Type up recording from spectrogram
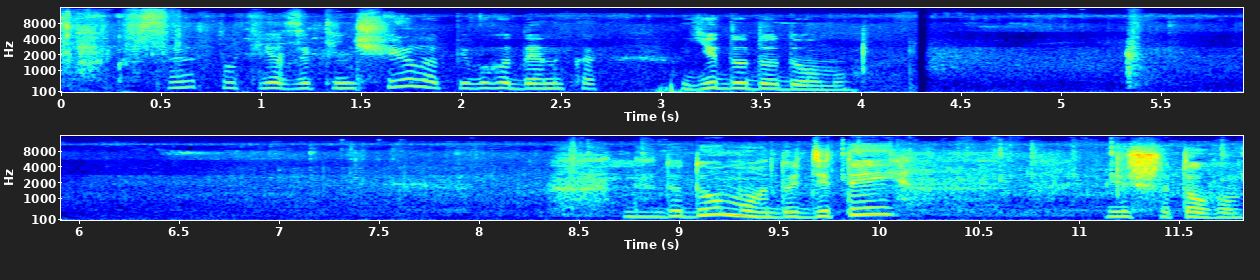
Так, все, тут я закінчила півгодинки. Їду додому. Не додому, а до дітей. Більше того,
